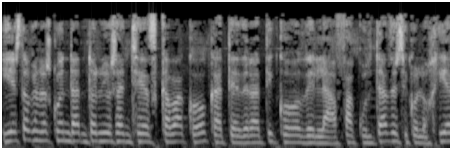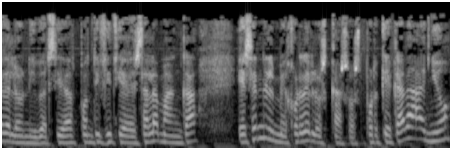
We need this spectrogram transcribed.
Y esto que nos cuenta Antonio Sánchez Cabaco, catedrático de la Facultad de Psicología de la Universidad Pontificia de Salamanca, es en el mejor de los casos, porque cada año,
